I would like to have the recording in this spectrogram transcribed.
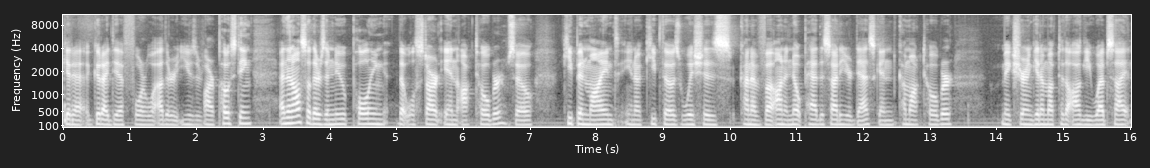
get a, a, good idea for what other users are posting. And then also, there's a new polling that will start in October. So keep in mind, you know, keep those wishes kind of uh, on a notepad the side of your desk, and come October, make sure and get them up to the AUGI website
